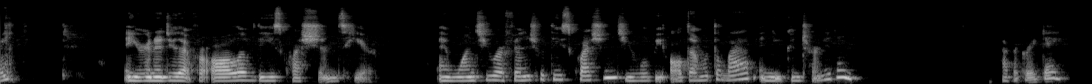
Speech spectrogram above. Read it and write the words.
Okay. And you're going to do that for all of these questions here. And once you are finished with these questions, you will be all done with the lab and you can turn it in. Have a great day.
